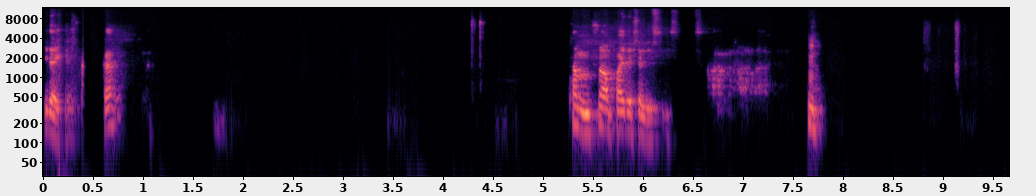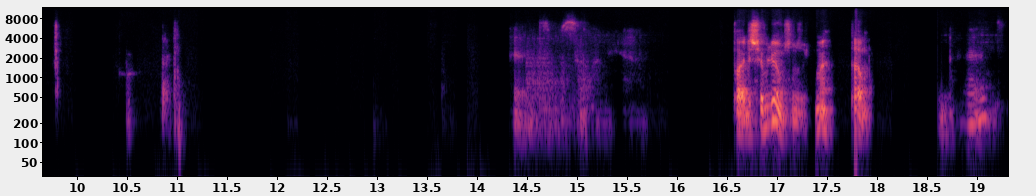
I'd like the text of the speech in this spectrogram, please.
Bir dakika. Tamam şu an paylaşabilirsiniz. Evet, bir saniye. Paylaşabiliyor musunuz? Tamam. Evet.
